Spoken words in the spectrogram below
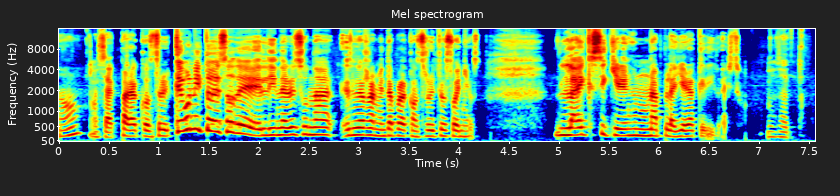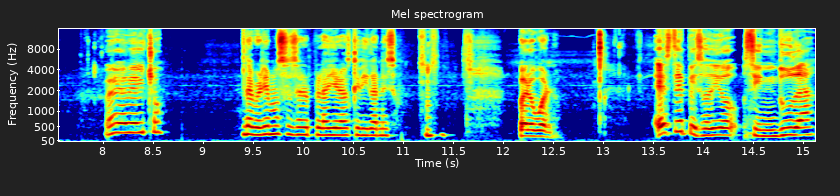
¿no? Exacto. Para construir. Qué bonito eso de el dinero es una es la herramienta para construir tus sueños. Like si quieren una playera que diga eso. Exacto. Eh, había dicho. Deberíamos hacer playeras que digan eso. Pero bueno, este episodio sin duda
